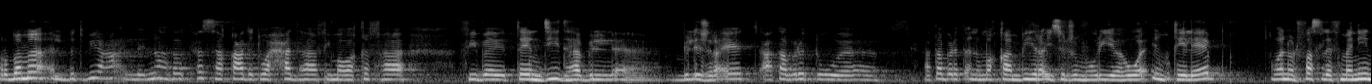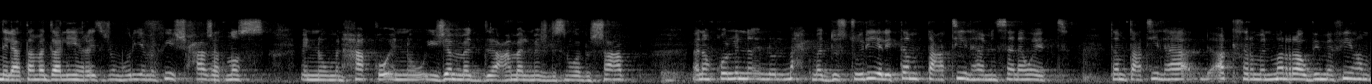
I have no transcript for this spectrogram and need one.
ربما بالطبيعة النهضة تحسها قاعدة توحدها في مواقفها في تنديدها بالإجراءات. اعتبرته اعتبرت أنه ما قام به رئيس الجمهورية هو انقلاب وأنه الفصل 80 اللي اعتمد عليه رئيس الجمهورية ما فيش حاجة تنص أنه من حقه أنه يجمد عمل مجلس نواب الشعب. أنا نقول لنا أنه المحكمة الدستورية اللي تم تعطيلها من سنوات تم تعطيلها أكثر من مرة وبما فيهم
